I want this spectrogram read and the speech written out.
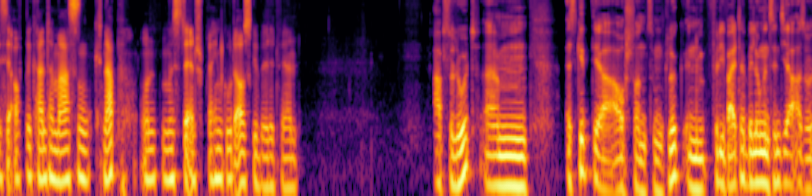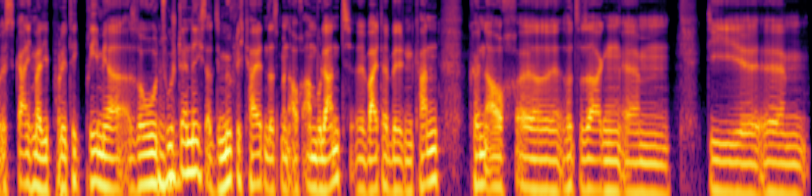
ist ja auch bekanntermaßen knapp und müsste entsprechend gut ausgebildet werden. Absolut. Ähm, es gibt ja auch schon zum Glück in, für die Weiterbildungen sind ja, also ist gar nicht mal die Politik primär so mhm. zuständig. Also die Möglichkeiten, dass man auch ambulant äh, weiterbilden kann, können auch äh, sozusagen ähm, die ähm,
